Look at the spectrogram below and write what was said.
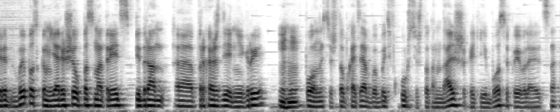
перед выпуском, я решил посмотреть спидран э, прохождения игры угу. полностью, чтобы хотя бы быть в курсе, что там дальше, какие боссы появляются.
